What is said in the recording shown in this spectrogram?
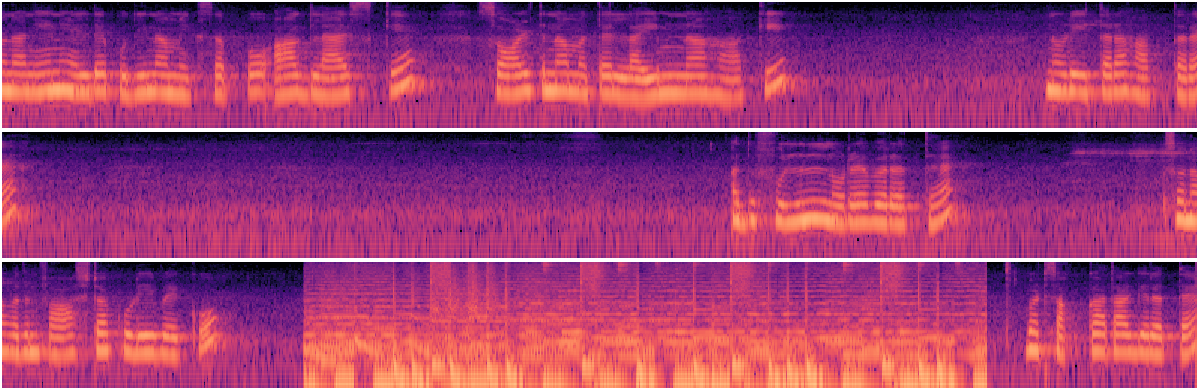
ಸೊ ನಾನೇನು ಹೇಳಿದೆ, ಪುದೀನ ಮಿಕ್ಸಪ್ಪು ಆ ಗ್ಲಾಸ್ಗೆ ಸಾಲ್ಟನ್ನ ಮತ್ತು ಲೈಮ್ನ ಹಾಕಿ ನೋಡಿ, ಈ ಥರ ಹಾಕ್ತಾರೆ. ಅದು ಫುಲ್ ನೊರೆ ಬರುತ್ತೆ. ಸೊ ನಾವು ಅದನ್ನು ಫಾಸ್ಟಾಗಿ ಕುಡಿಬೇಕು. ಬಟ್ ಸಖತ್ತಾಗಿರುತ್ತೆ.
